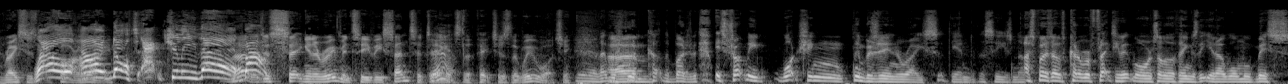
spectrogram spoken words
races well, were far away. I'm not actually there, No, but just sitting in a room in TV Centre doing Yeah. it to the pictures that we were watching. Yeah, that was Um, would cut the budget. It struck me watching the Brazilian race at the end of the season. I suppose I was kind of reflecting a bit more on some of the things that you know one would miss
